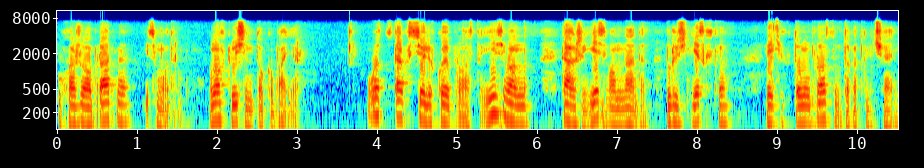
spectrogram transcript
ухожу обратно и смотрим. У нас включен только баннер. Вот так все легко и просто. Если вам также, если вам надо выключить несколько этих, то мы просто вот так отключаем.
